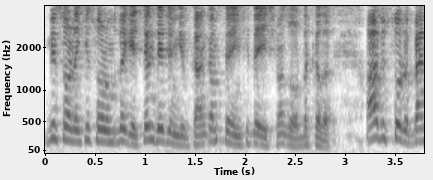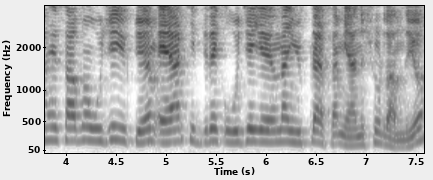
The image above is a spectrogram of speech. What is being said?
Bir sonraki sorumuza geçelim. Dediğim gibi kankam seninki değişmez orada kalır. Abi soru ben hesabıma UC yüklüyorum. Eğer ki direkt UC yerinden yüklersem yani şuradan diyor.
